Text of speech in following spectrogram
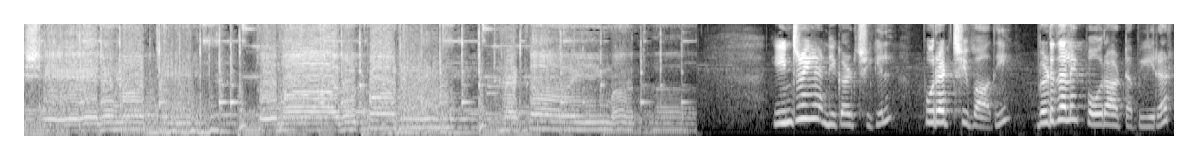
দেশের মাটি তোমার পরে ঠেকাই মাথা இன்றைய நிகழ்ச்சியில் புரட்சிவாதி விடுதலை போராட்ட வீரர்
